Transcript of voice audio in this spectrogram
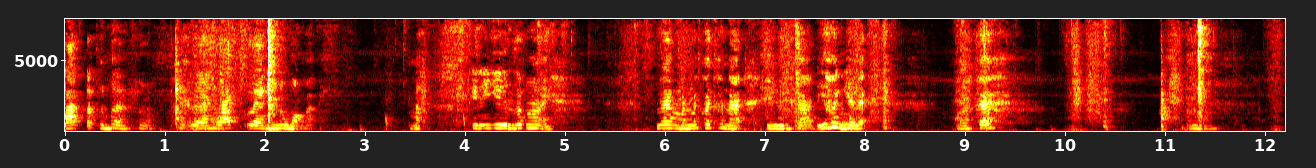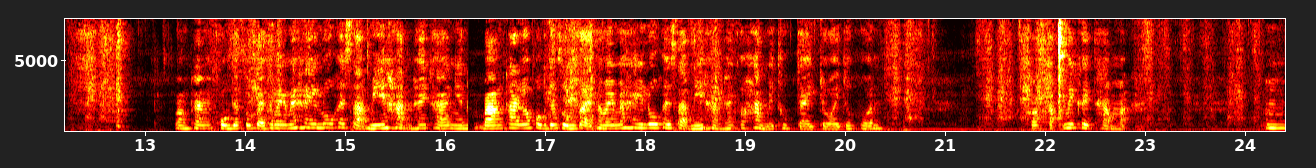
รัดอะเพื่อนๆแรงรัดแรงหน่วงอะมาทีนี้ยืนสักหน่อย นั่งมันไม่ค่อยถนัดยืนขาเดียวอย่างเงี้ยแหละนะคะบางท่านคงจะสงสัยทำไมไม่ให้ลูกให้สามีหั่นให้คะอย่างเงี้ยบางท่านก็คงจะสงสัยทำไมไม่ให้ลูกให้สามีหั่นให้เขาหั่นไม่ถูกใจจอยทุกคนเขาไม่เคยทำอะ อืม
